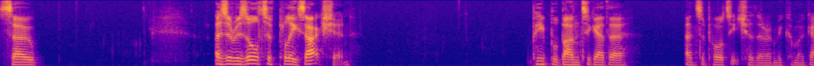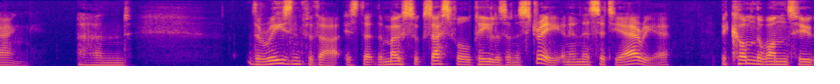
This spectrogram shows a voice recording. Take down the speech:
So, as a result of police action, people band together and support each other and become a gang. And the reason for that is that the most successful dealers in a street and in a city area become the ones who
